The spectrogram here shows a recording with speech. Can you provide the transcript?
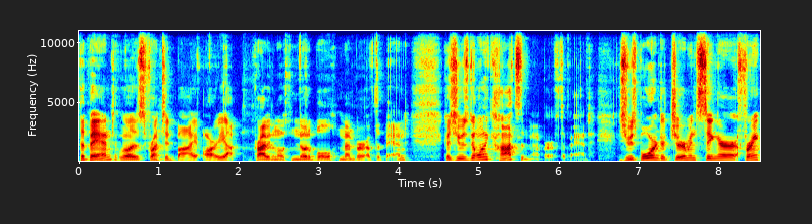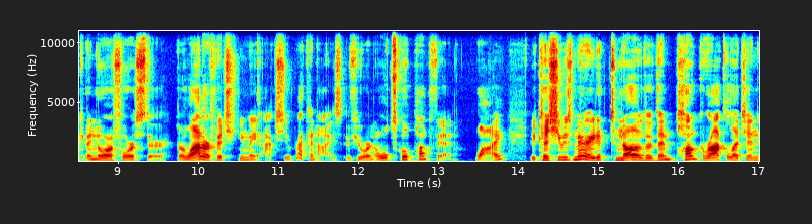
the band was fronted by Aria, probably the most notable member of the band, because she was the only constant member of the band. She was born to German singer Frank and Nora Forster, the latter of which you may actually recognize if you are an old school punk fan. Why? Because she was married to none other than punk rock legend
